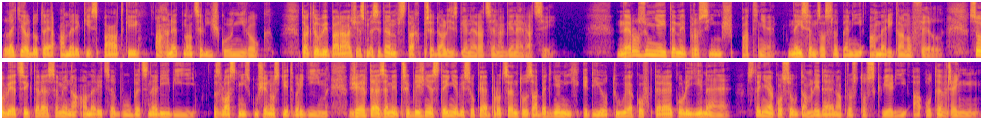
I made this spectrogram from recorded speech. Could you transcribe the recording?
letěl do té Ameriky zpátky a hned na celý školní rok. Tak to vypadá, že jsme si ten vztah předali z generace na generaci. Nerozumějte mi prosím špatně, nejsem zaslepený amerikanofil. Jsou věci, které se mi na Americe vůbec nelíbí. Z vlastní zkušenosti tvrdím, že je v té zemi přibližně stejně vysoké procento zabedněných idiotů jako v kterékoliv jiné, stejně jako jsou tam lidé naprosto skvělí a otevření.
